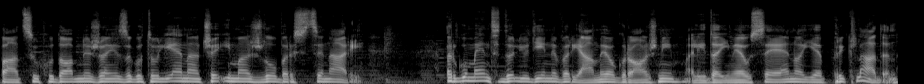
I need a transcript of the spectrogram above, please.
pacu hudobneža je zagotovljena, če imaš dober scenarij. Argument, da ljudje ne verjamejo grožnji ali da jim je vseeno, je prikladen,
